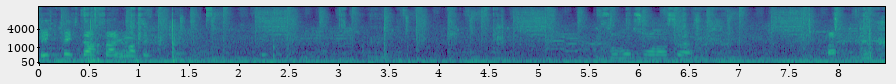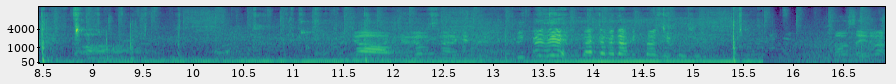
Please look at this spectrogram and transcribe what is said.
Tek tek daha sayılmaz. Sol, sol olsa versin. Ah. Hocam görüyor musun hareketleri? Bitmedi. Ben demeden bitmez diyormuşum. Son sayı değil mi?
